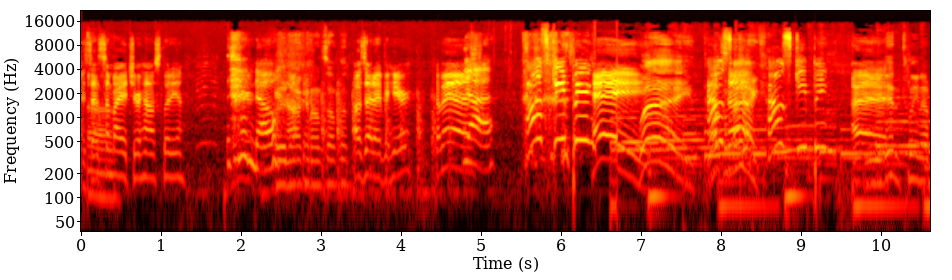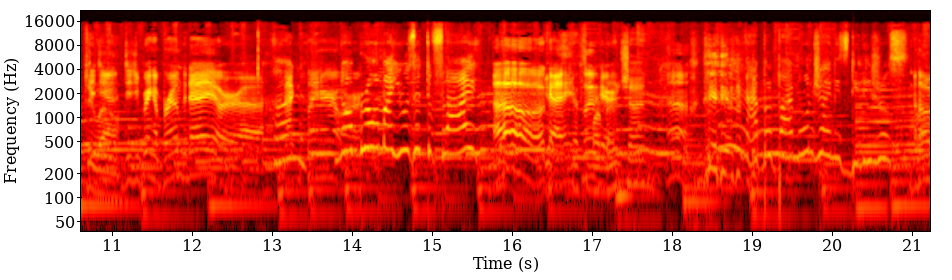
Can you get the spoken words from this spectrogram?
Is that Uh, somebody at your house, Lydia? no. You're knocking on something? Oh, is that over here? Come in. Yeah. Housekeeping! Hey. Wait! What's What's back? Housekeeping! You Uh, didn't clean up too did well. you did you bring a broom today or a vacuum cleaner? No broom, I use it to fly. Oh, okay. Got some more here. moonshine? Oh. Apple pie moonshine is delicious. Oh, God.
